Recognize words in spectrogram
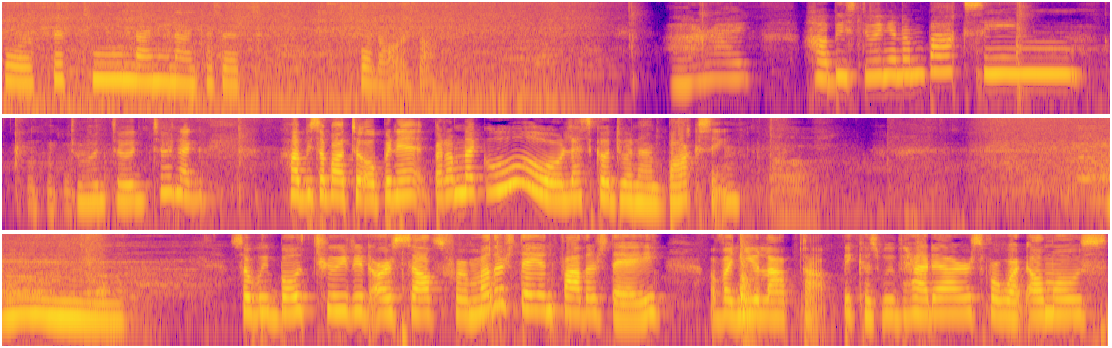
For $15.99 because it's $4 off. Alright. Hubby's doing an unboxing. Dun, dun, dun. Hubby's about to open it, but I'm like, ooh, let's go do an unboxing. Oh. Mm. So we both treated ourselves for Mother's Day and Father's Day of a new laptop because we've had ours for what almost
